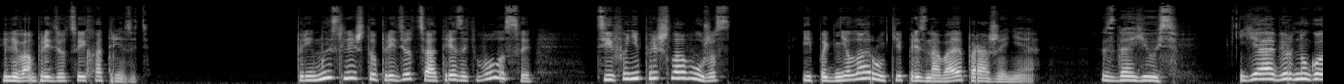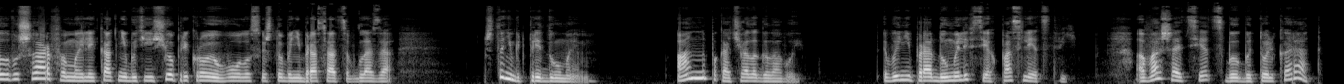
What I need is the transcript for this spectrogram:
или вам придется их отрезать?» При мысли, что придется отрезать волосы, Тиффани пришла в ужас и подняла руки, признавая поражение. «Сдаюсь. Я верну голову шарфом или как-нибудь еще прикрою волосы, чтобы не бросаться в глаза. Что-нибудь придумаем». Анна покачала головой. «Вы не продумали всех последствий. Ваш отец был бы только рад,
